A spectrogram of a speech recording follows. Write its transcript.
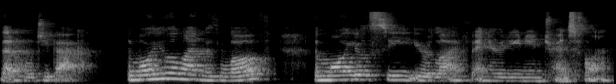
that hold you back. The more you align with love, the more you'll see your life and your union transform.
